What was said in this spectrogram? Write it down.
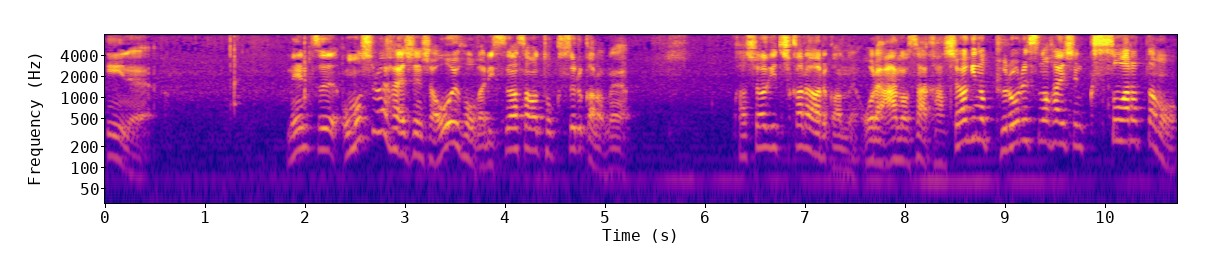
いいね。メンツ、面白い配信者多い方がリスナーさんは得するからね。柏木力あるからね。俺あのさ、柏木のプロレスの配信くっそ笑ったもん。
